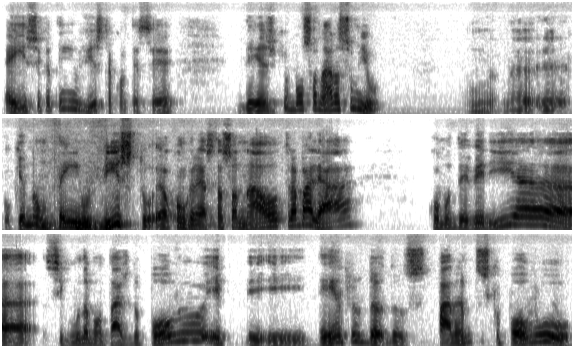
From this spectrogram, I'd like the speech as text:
É isso que eu tenho visto acontecer desde que o Bolsonaro assumiu. O que eu não tenho visto é o Congresso Nacional trabalhar como deveria, segundo a vontade do povo e, e, e dentro do, dos parâmetros que o povo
